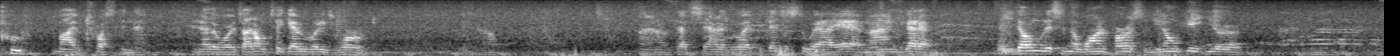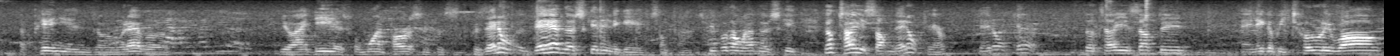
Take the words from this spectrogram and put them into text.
prove my trust in them. In other words, I don't take everybody's word. You know? I don't know if that sounded right, but that's just the way I am, man. You gotta, you don't listen to one person. You don't get your opinions or whatever your ideas from one person because they don't they have no skin in the game sometimes people don't have no skin they'll tell you something they don't care they don't care they'll tell you something and they could be totally wrong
